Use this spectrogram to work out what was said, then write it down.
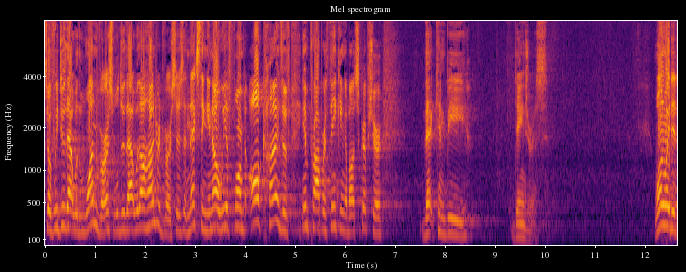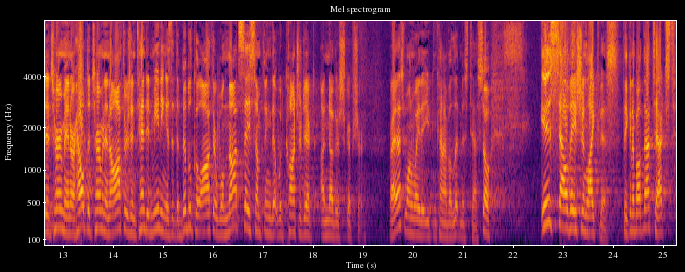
So if we do that with one verse, we'll do that with a hundred verses. And next thing you know, we have formed all kinds of improper thinking about Scripture that can be dangerous. One way to determine or help determine an author's intended meaning is that the biblical author will not say something that would contradict another scripture. Right? That's one way that you can kind of have a litmus test. So, is salvation like this? Thinking about that text,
